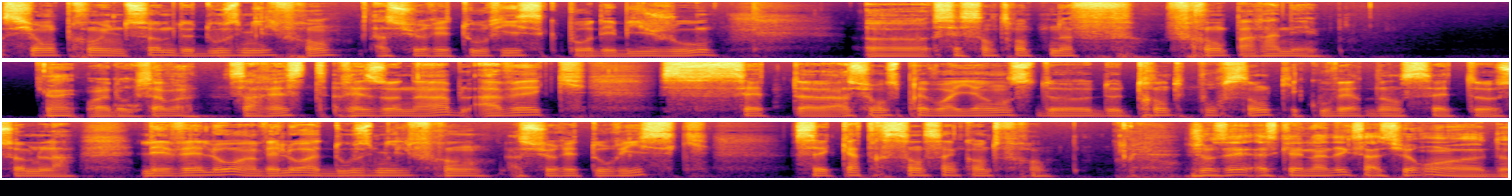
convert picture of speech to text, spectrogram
si on prend une somme de 12 000 francs, assuré tout risque pour des bijoux, euh, c'est 139 francs par année. Ouais, donc ça va. Ça reste raisonnable avec cette euh, assurance prévoyance de, de 30% qui est couverte dans cette euh, somme-là. Les vélos, un vélo à 12 000 francs, assuré tout risque, c'est 450 francs. José, est-ce qu'il y a une indexation euh, de,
